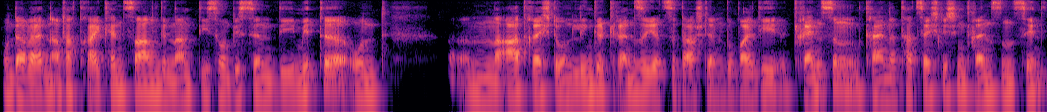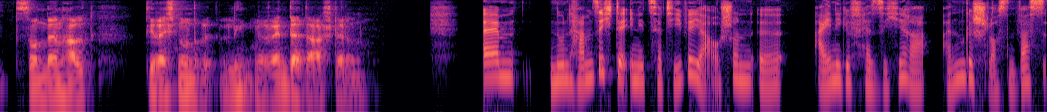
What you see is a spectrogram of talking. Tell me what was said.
Und da werden einfach drei Kennzahlen genannt, die so ein bisschen die Mitte und eine Art rechte und linke Grenze jetzt darstellen, wobei die Grenzen keine tatsächlichen Grenzen sind, sondern halt die rechten und linken Ränder darstellen. Ähm, nun haben sich der Initiative ja auch schon äh, einige Versicherer angeschlossen. Was,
